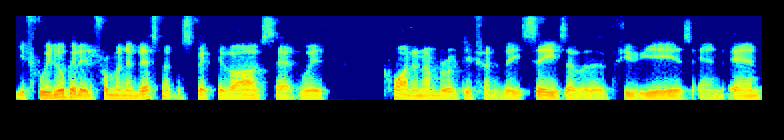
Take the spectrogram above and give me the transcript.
if we look at it from an investment perspective, I've sat with quite a number of different VCs over the few years, and and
